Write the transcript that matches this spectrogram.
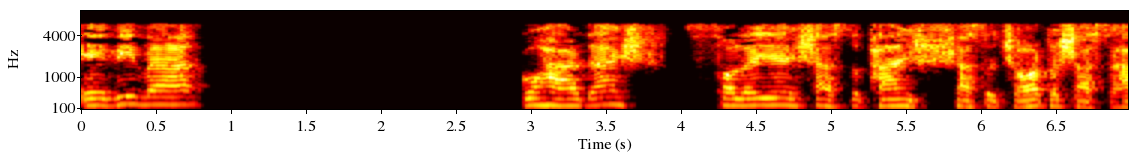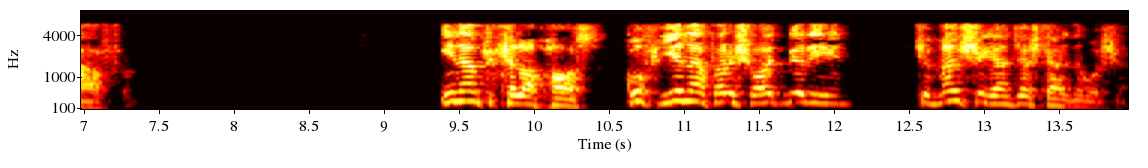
اوی و گوهردش ساله 65 64 تا 67 اینم تو کلاب هاست. گفت یه نفر شاهد بیارین که من شکنجهش کرده باشم.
